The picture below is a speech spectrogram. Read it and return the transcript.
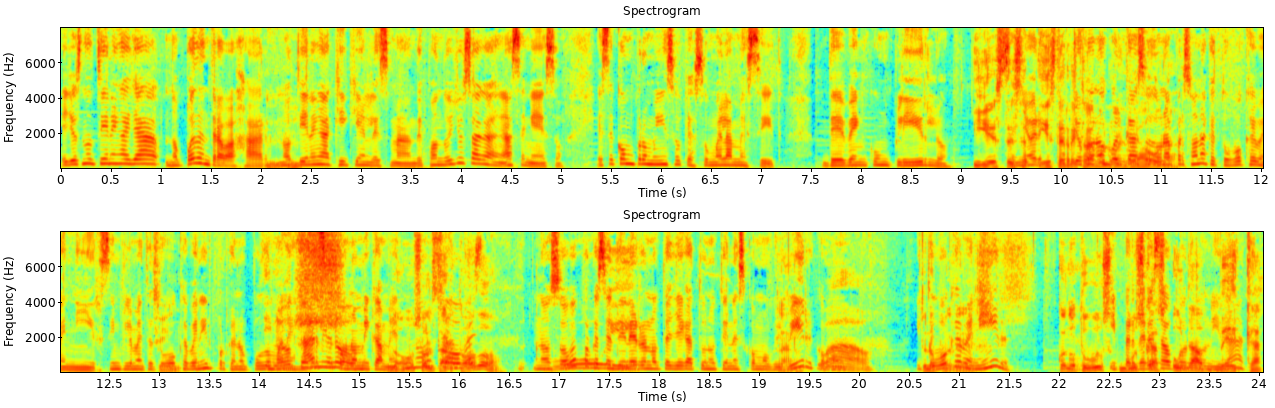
Ellos no tienen allá, no pueden trabajar, no tienen aquí quien les mande. Cuando ellos hagan, hacen eso, ese compromiso que asume la MESID, deben cumplirlo. Y este, Señores, y este yo reclamo conozco no el de caso de, una persona que tuvo que venir, simplemente Sí. tuvo que venir porque no pudo no manejarse económicamente. No, soltar sobes, todo. No sobes porque si el dinero no te llega, tú no tienes cómo Claro. vivir. Como, Wow. Y Tú no tuvo que venir. Cuando tú bus- buscas una beca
